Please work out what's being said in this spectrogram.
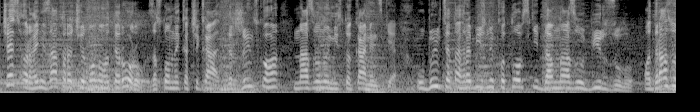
честь організатора червоного терору, засновника ЧК Дзержинського, названо місто Кам'янське. Убивця та грабіжник Котовський дав назву Бірзулу. Одразу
